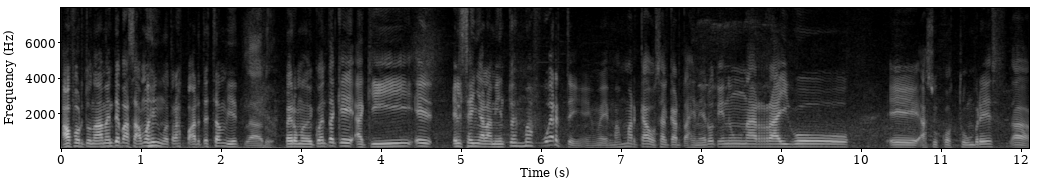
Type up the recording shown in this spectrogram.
afortunadamente pasamos en otras partes también, Claro. pero me doy cuenta que aquí el, el señalamiento es más fuerte, es, es más marcado, o sea, el cartagenero tiene un arraigo eh, a sus costumbres, eh,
